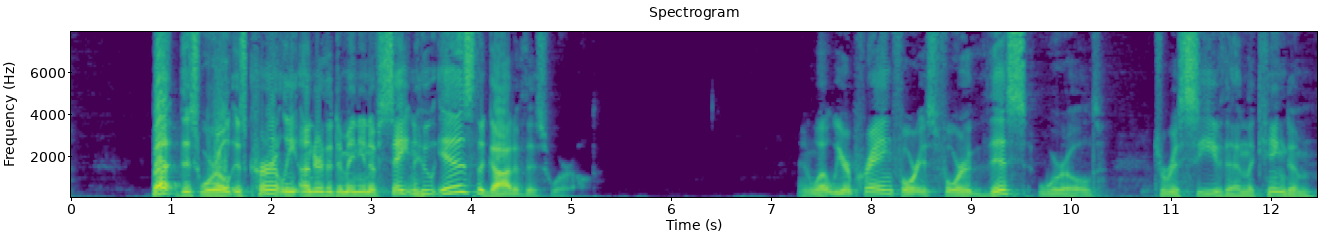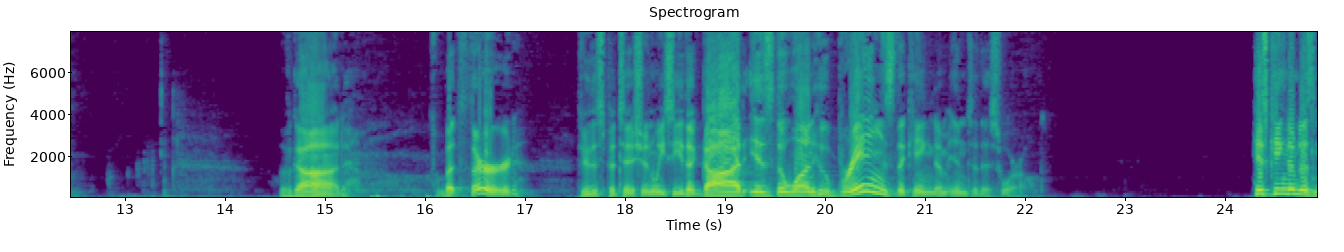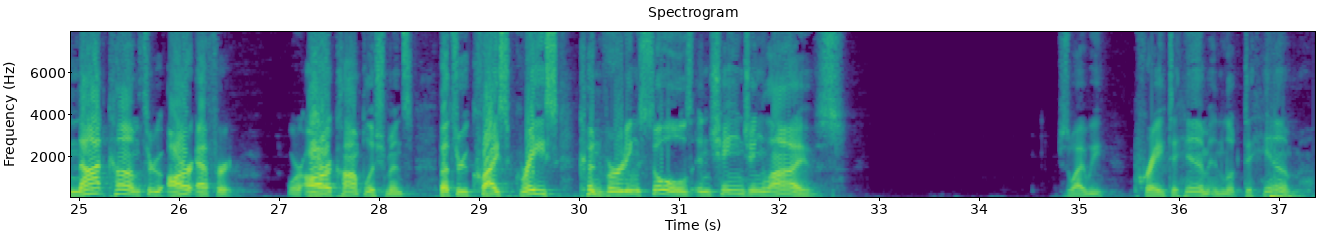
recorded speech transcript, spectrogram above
But this world is currently under the dominion of Satan, who is the God of this world. And what we are praying for is for this world to receive then the kingdom of God. But third, through this petition, we see that God is the one who brings the kingdom into this world. His kingdom does not come through our effort or our accomplishments, but through Christ's grace converting souls and changing lives. Which is why we pray to Him and look to Him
